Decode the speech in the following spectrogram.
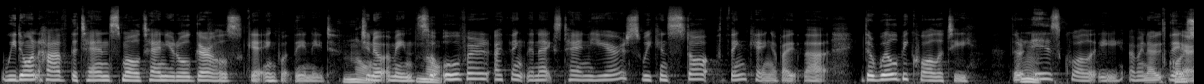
we don't have the 10 small 10 year old girls getting what they need. No. do you know what i mean? So over i think the next 10 years we can stop thinking about that. There will be quality There is quality i mean out there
